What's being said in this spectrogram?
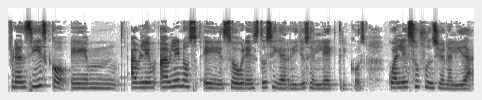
Francisco, em, háblenos eh, sobre estos cigarrillos eléctricos. ¿Cuál es su funcionalidad?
